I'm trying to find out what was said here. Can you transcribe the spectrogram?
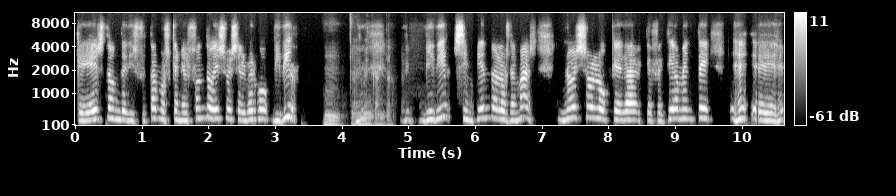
que es donde disfrutamos, que en el fondo eso es el verbo vivir. Mm, a mí me encanta. Vivir sintiendo a los demás. No es solo que da, que efectivamente ¿eh? Eh,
